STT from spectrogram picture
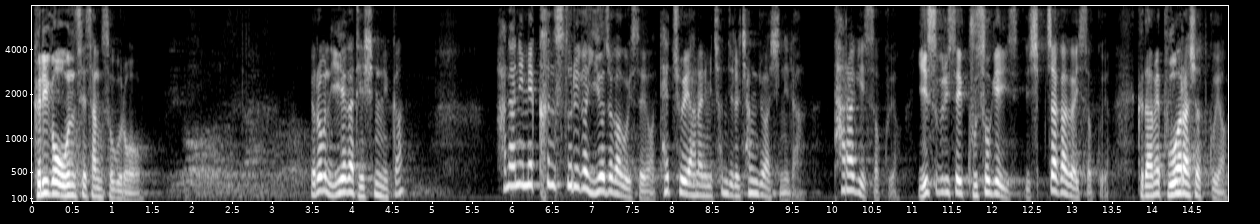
그리고 온 세상 속으로 여러분 이해가 되십니까? 하나님의 큰 스토리가 이어져 가고 있어요. 태초에 하나님이 천지를 창조하시니라. 타락이 있었고요. 예수 그리스도의 구속의 십자가가 있었고요. 그 다음에 부활하셨고요.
